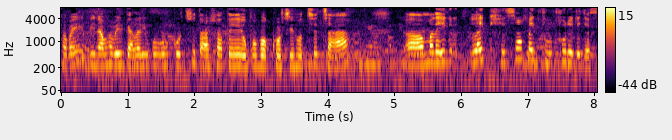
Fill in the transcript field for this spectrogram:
সবাই দিনা গ্যালারি উপভোগ করছি, তার সাথে উপভোগ করছি হচ্ছে চা। মানে like it's not like food food এটা জাস্ট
